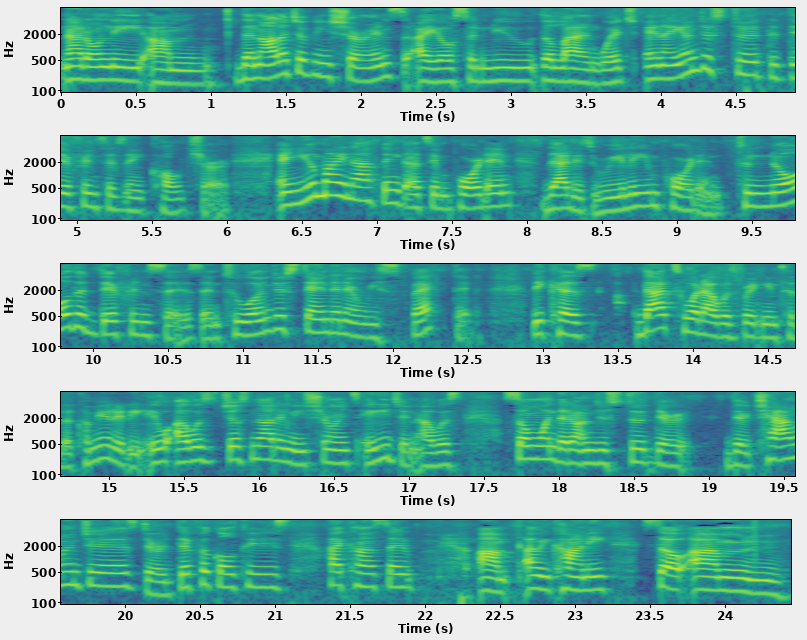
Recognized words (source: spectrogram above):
not only um, the knowledge of insurance, I also knew the language and I understood the differences in culture. And you might not think that's important. That is really important to know the differences and to understand it and respect it because that's what I was bringing to the community. It, I was just not an insurance agent. I was someone that understood their their challenges, their difficulties. Hi, Constant. Um, I mean, Connie. So, um,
